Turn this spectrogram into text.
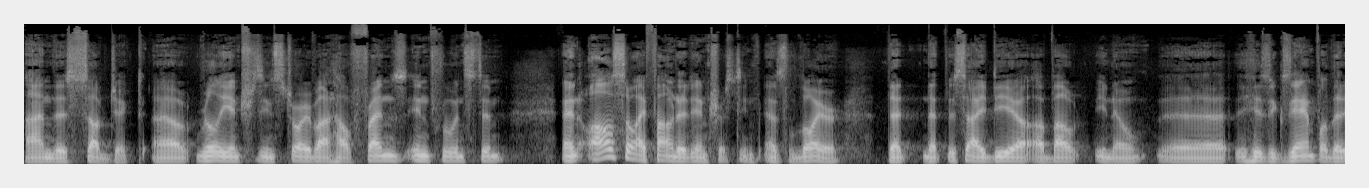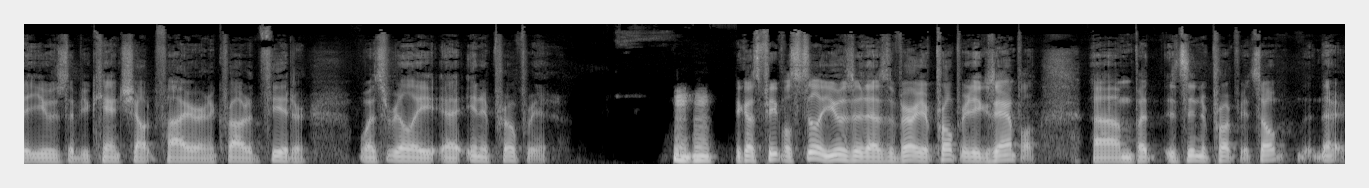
on this subject. Uh, really interesting story about how friends influenced him. And also, I found it interesting as a lawyer that, that this idea about you know uh, his example that he used of you can't shout fire in a crowded theater was really uh, inappropriate. Mm-hmm. Because people still use it as a very appropriate example, um, but it's inappropriate. So there are a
